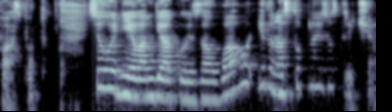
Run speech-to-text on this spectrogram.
паспорт. Сьогодні я вам дякую за увагу і до наступної зустрічі!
